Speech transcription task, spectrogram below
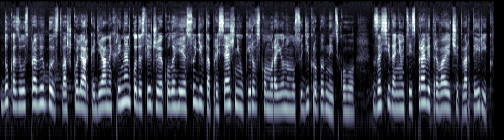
Докази у справі вбивства школярки Діани Хріненко досліджує колегія суддів та присяжні у Кіровському районному суді Кропивницького. Засідання у цій справі тривають четвертий рік.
